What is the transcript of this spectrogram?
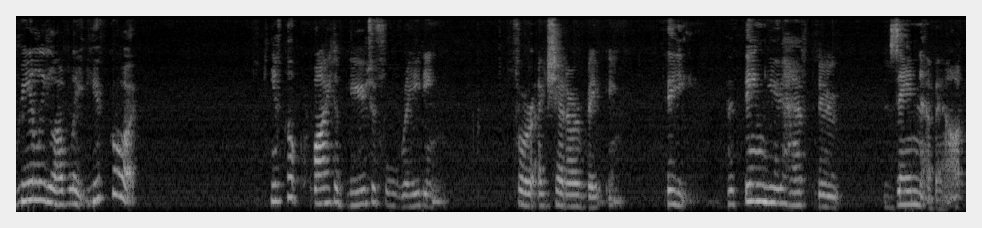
really lovely. You've got you've got quite a beautiful reading for a shadow reading. The, the thing you have to zen about,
